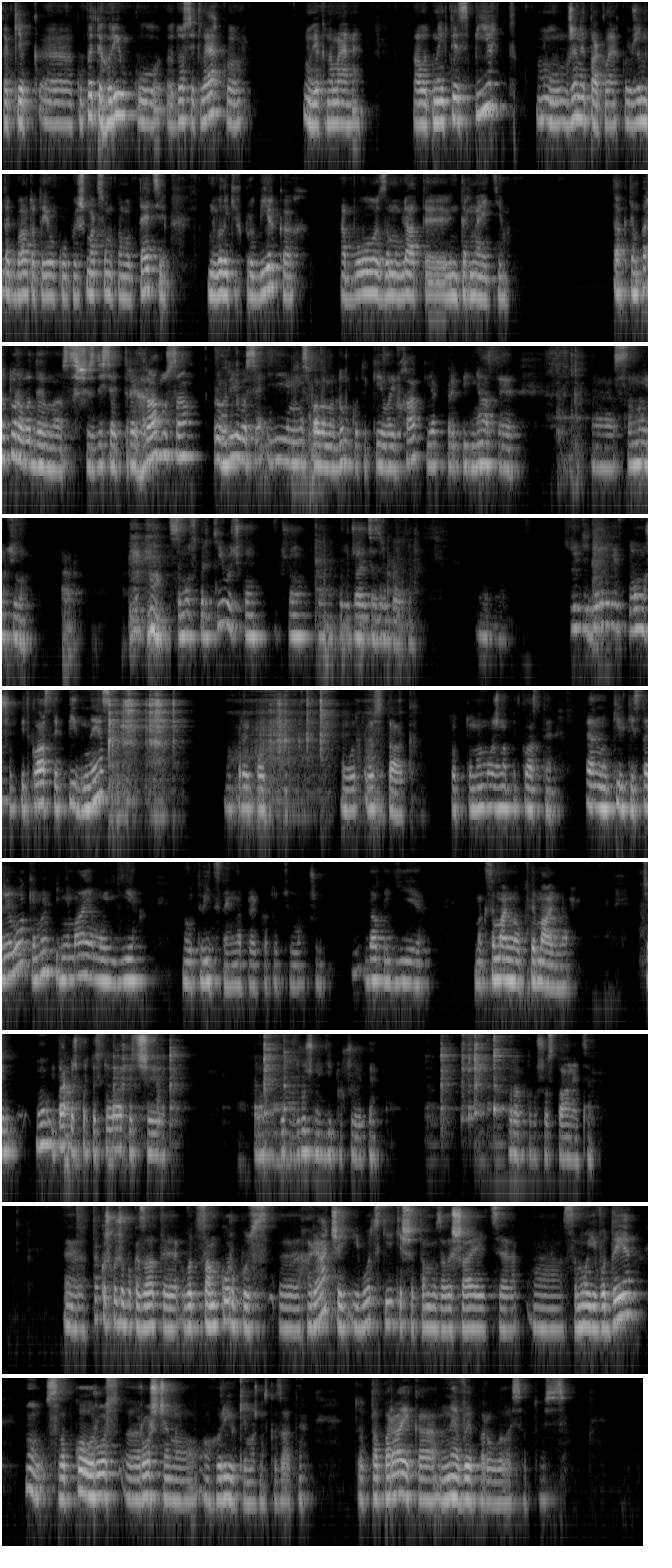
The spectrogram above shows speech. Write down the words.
так як е, купити горівку досить легко, ну, як на мене. А от знайти спірт ну, вже не так легко, і вже не так багато ти його купиш. Максимум там в аптеці, в невеликих пробірках, або замовляти в інтернеті. Так, температура води у нас 63 градуса прогрілося, і мені спало на думку такий лайфхак, як припідняти е, саму цю саму спиртівочку, якщо це не виходить зробити. Суть ідеї в тому, щоб підкласти під низ, наприклад, от ось так. Тобто ми можна підкласти енну кількість тарілок, і ми піднімаємо її ну, от відстань, наприклад, оцю, щоб дати її максимально оптимально. Чи, ну, і також протестувати, чи буде зручно її тушити. Раптом що станеться. Е, Також хочу показати, от сам корпус е, гарячий, і от скільки ще там залишається е, самої води, ну, слабкого роз, розчину горівки, можна сказати. Тобто пара, яка не випарувалася. Тобто,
